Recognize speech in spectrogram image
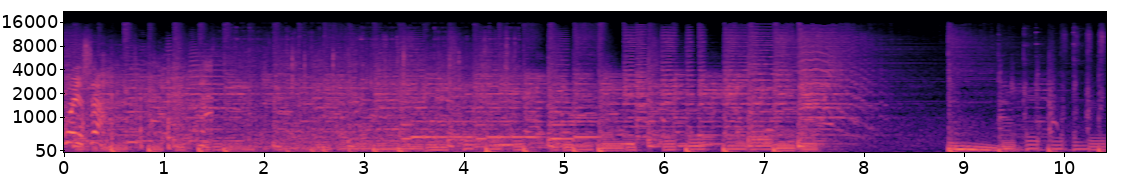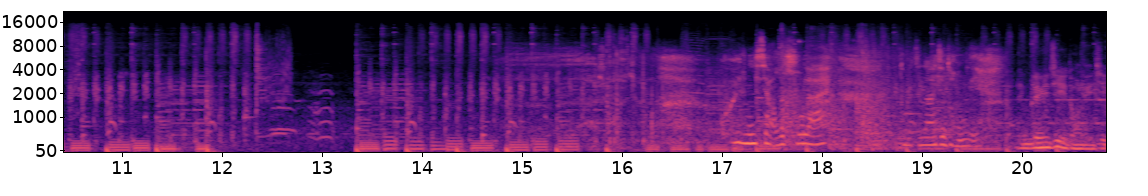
我也是。想得出来，躲在垃圾桶里。灵机一动，灵机。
